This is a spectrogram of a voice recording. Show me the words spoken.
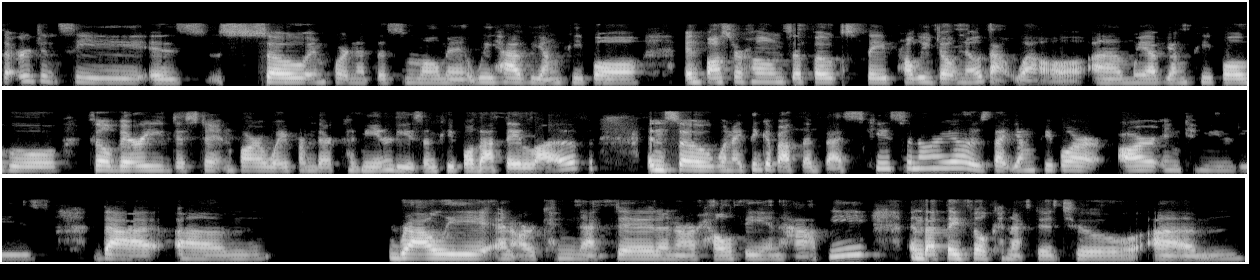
the urgency is so important at this moment. We have young people in foster homes of folks they probably don't know that well. Um, we have young people who feel very distant and far away from their communities and people that they love. And so when I think about the best case scenario, is that young people are are in communities that um, rally and are connected and are healthy and happy and that they feel connected to um,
